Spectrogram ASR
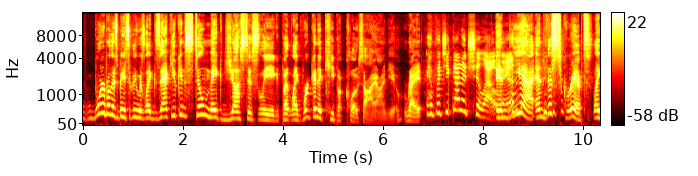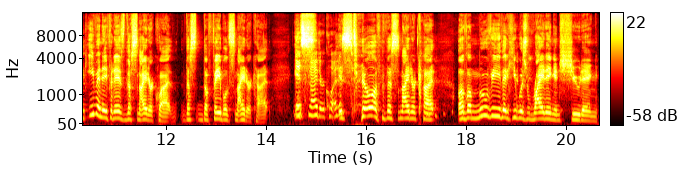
Warner Brothers basically was like, Zack, you can still make Justice League, but like we're gonna keep a close eye on you, right? But you gotta chill out, And man. yeah, and this script, like even if it is the Snyder cut, the the fabled Snyder cut, The Snyder Quest. it's still the Snyder cut of a movie that he was writing and shooting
